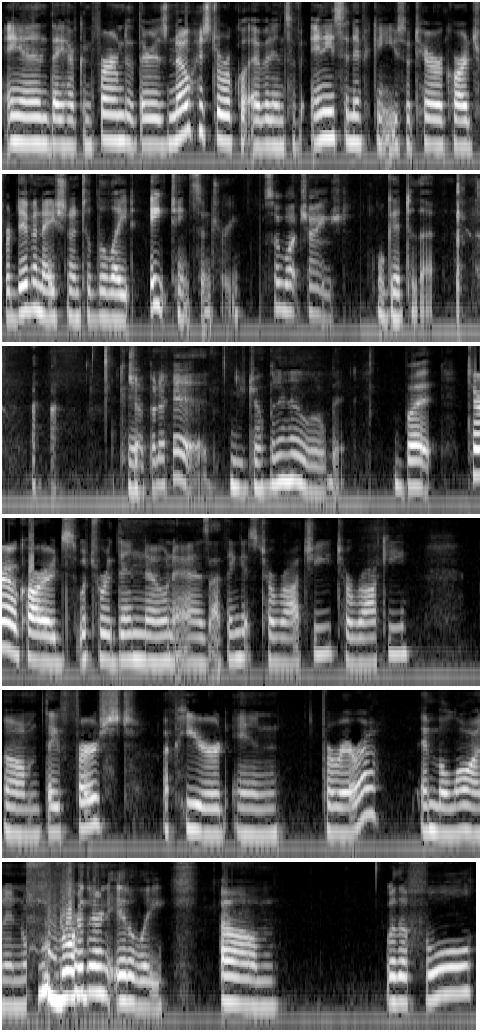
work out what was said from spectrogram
and they have confirmed that there is no historical evidence of any significant use of tarot cards for divination until the late 18th century. So what changed? We'll get to that. Okay. Jumping ahead. You're jumping ahead a little bit. But tarot cards, which were then known as, I think it's Tarachi, Taraki, um, they first appeared in Ferrara and Milan in northern Italy um, with a Fool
